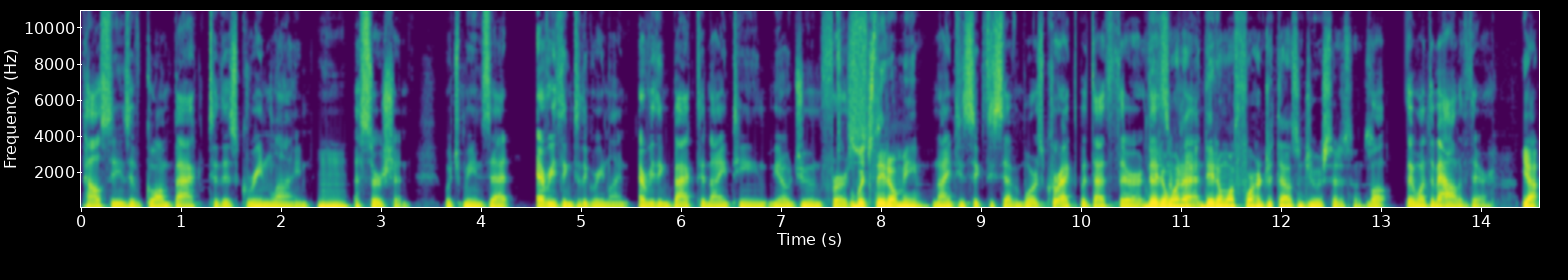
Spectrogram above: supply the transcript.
Palestinians have gone back to this green line Mm-hmm. assertion, which means that everything to the green line, everything back to nineteen, you know, June first, Which they don't mean. 1967 borders. Correct, but that's their. They that's don't want to. They don't want four hundred thousand Jewish citizens. Well, they want them out of there. Yeah,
